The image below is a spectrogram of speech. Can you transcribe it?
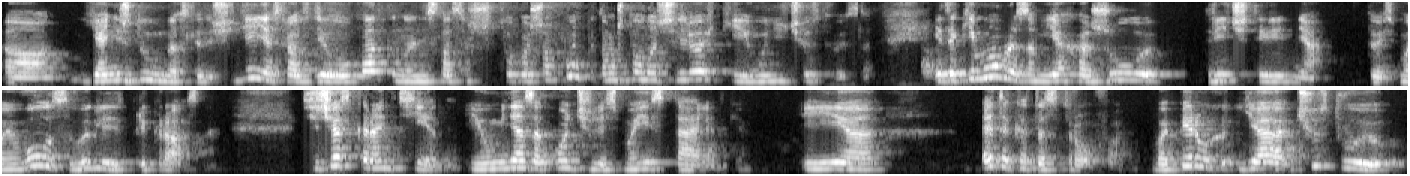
Я не жду на следующий день, я сразу делаю укладку, нанесла сухой шампунь, потому что он очень легкий, его не чувствуется. И таким образом я хожу 3-4 дня. То есть мои волосы выглядят прекрасно. Сейчас карантин, и у меня закончились мои стайлинги. И э, это катастрофа. Во-первых, я чувствую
